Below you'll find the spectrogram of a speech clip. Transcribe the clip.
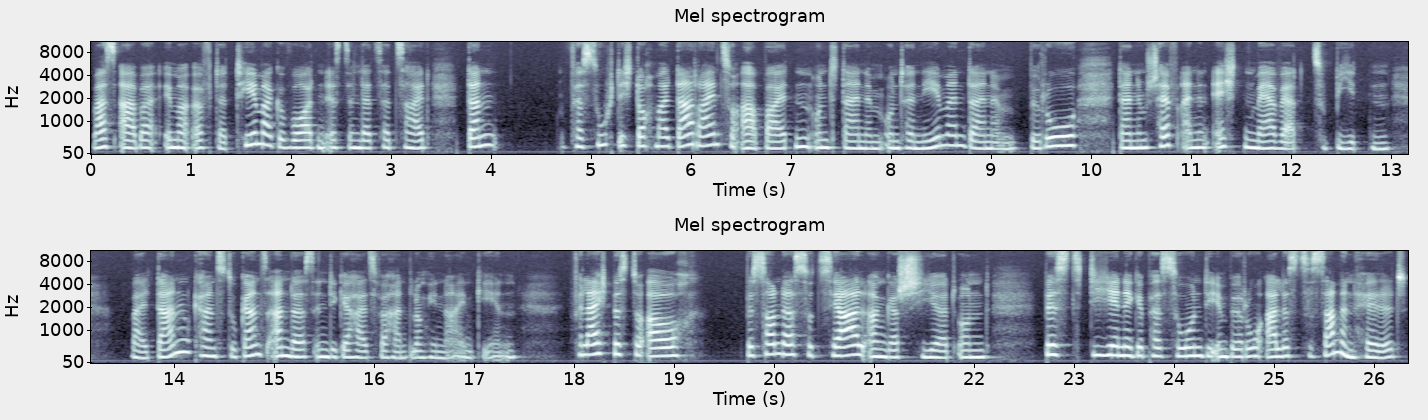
was aber immer öfter Thema geworden ist in letzter Zeit, dann versuch dich doch mal da reinzuarbeiten und deinem Unternehmen, deinem Büro, deinem Chef einen echten Mehrwert zu bieten, weil dann kannst du ganz anders in die Gehaltsverhandlung hineingehen. Vielleicht bist du auch besonders sozial engagiert und bist diejenige Person, die im Büro alles zusammenhält,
